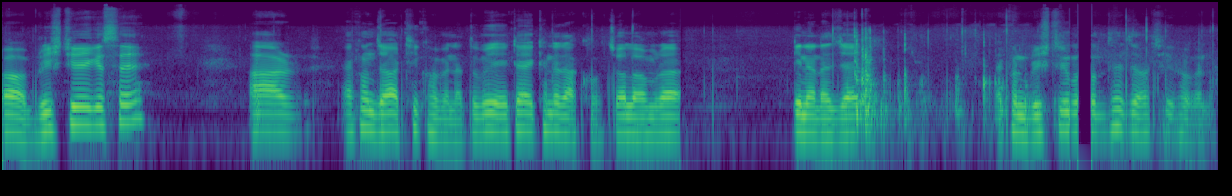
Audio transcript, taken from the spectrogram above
ও, বৃষ্টি হয়ে গেছে, আর এখন যাওয়া ঠিক হবে না। তুমি এটা এখানে রাখো। চলো আমরা কিনারা যাই। এখন বৃষ্টির মধ্যে যাওয়া ঠিক হবে না।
